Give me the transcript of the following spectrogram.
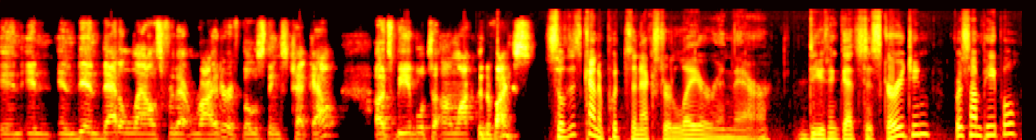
And, and, and then that allows for that rider, if those things check out, uh, to be able to unlock the device. So this kind of puts an extra layer in there. Do you think that's discouraging for some people?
